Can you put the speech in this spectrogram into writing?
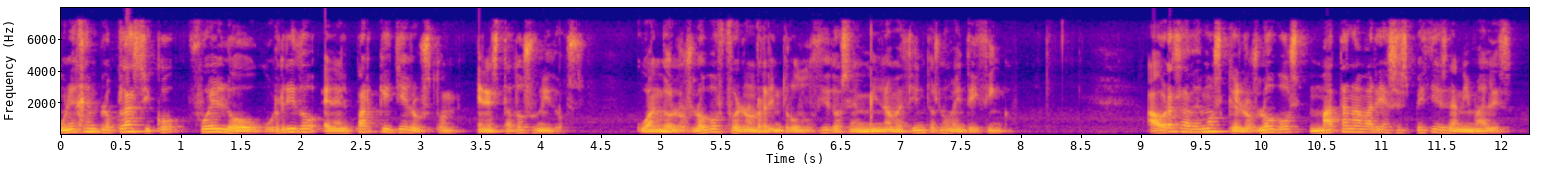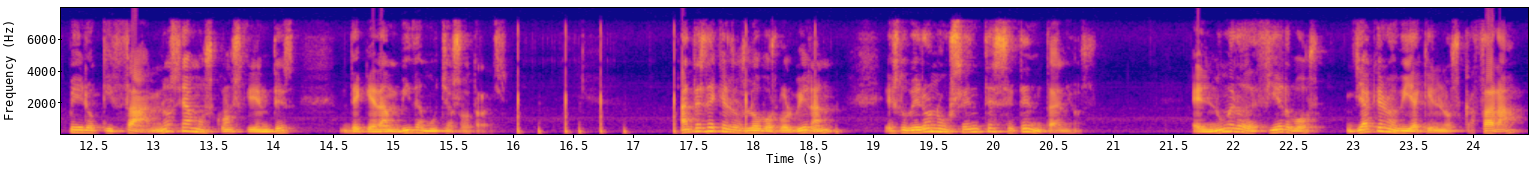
Un ejemplo clásico fue lo ocurrido en el Parque Yellowstone, en Estados Unidos, cuando los lobos fueron reintroducidos en 1995. Ahora sabemos que los lobos matan a varias especies de animales, pero quizá no seamos conscientes de que dan vida a muchas otras. Antes de que los lobos volvieran, estuvieron ausentes 70 años. El número de ciervos, ya que no había quien los cazara,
